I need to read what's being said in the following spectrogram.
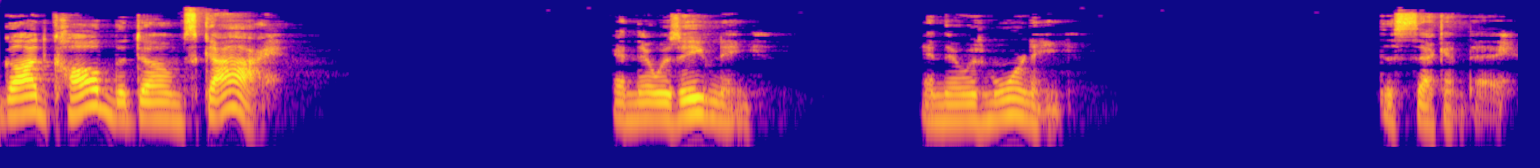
God called the dome sky. And there was evening, and there was morning, the second day.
